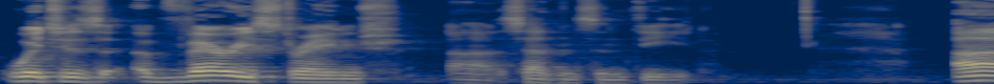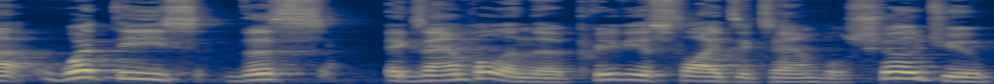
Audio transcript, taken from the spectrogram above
Which is a very strange uh, sentence indeed. Uh, what these this example and the previous slide's example showed you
